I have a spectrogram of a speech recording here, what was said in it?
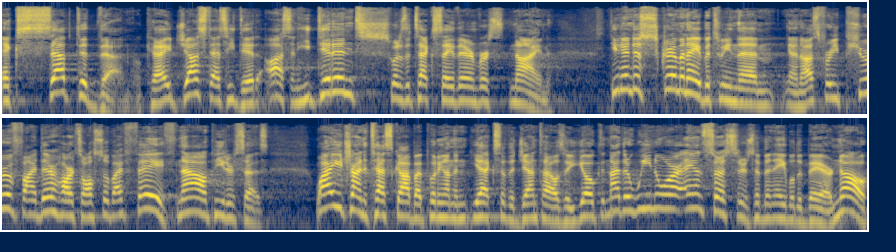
accepted them, okay, just as he did us. And he didn't, what does the text say there in verse 9? He didn't discriminate between them and us, for he purified their hearts also by faith. Now, Peter says, why are you trying to test God by putting on the necks of the Gentiles a yoke that neither we nor our ancestors have been able to bear? No,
